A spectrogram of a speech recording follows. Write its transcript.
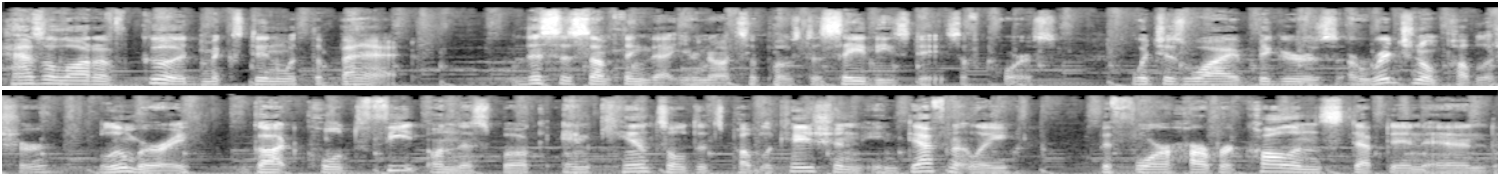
has a lot of good mixed in with the bad. This is something that you're not supposed to say these days, of course, which is why Biggar's original publisher, Bloomsbury, got cold feet on this book and cancelled its publication indefinitely before HarperCollins stepped in and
